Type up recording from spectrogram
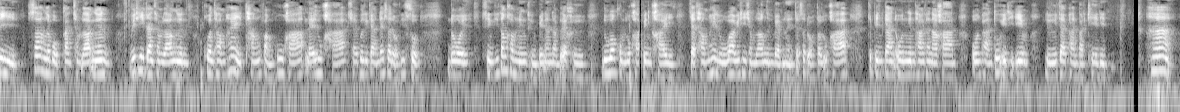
4. สร้างระบบการชำระเงิน วิธีการชำระเงิน ควรทำให้ทั้งฝั่งผู้ค้าและลูกค้าใช้บริการได้สะดวกที่สุด โดยสิ่งที่ต้องคำนึงถึงเป็นอันดับแรกคือ ดูว่ากลุ่มลูกค้าเป็นใคร จะทำให้รู้ว่าวิธีชำระเงินแบบไหนจะสะดวกต่อลูกค้า จะเป็นการโอนเงินทางธนาคาร โอนผ่านตู้ ATM หรือจ่ายผ่านบัตรเครดิต 5.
